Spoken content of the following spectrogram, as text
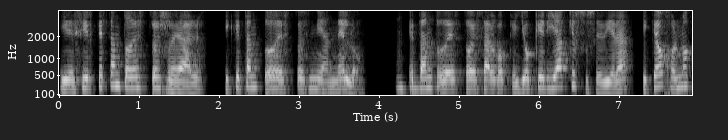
y decir qué tanto de esto es real y qué tanto de esto es mi anhelo, qué tanto de esto es algo que yo quería que sucediera y que, ojo, no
